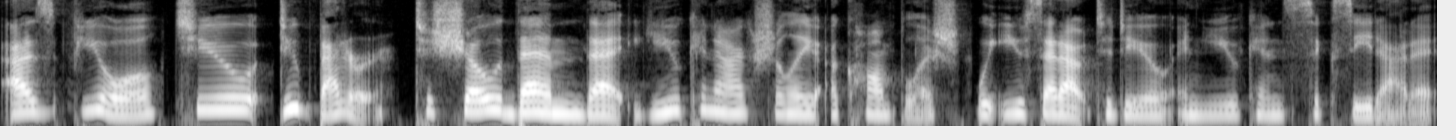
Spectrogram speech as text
as fuel to do better, to show them that you can actually accomplish what you set out to do and you can succeed at it.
